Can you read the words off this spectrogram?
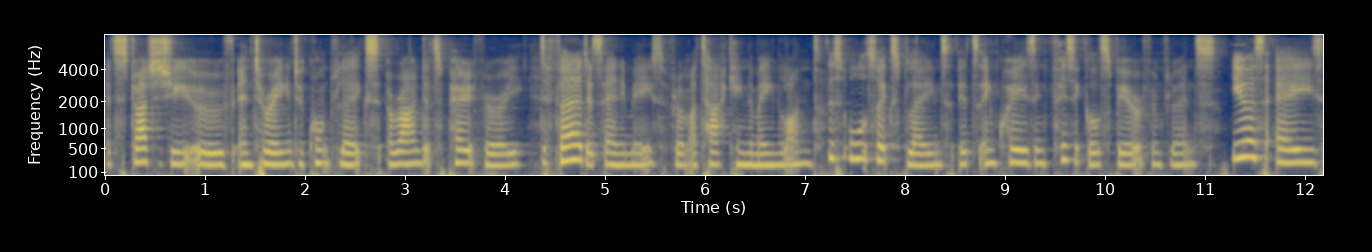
its strategy of entering into conflicts around its periphery deferred its enemies from attacking the mainland. This also explains its increasing physical sphere of influence. USA's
